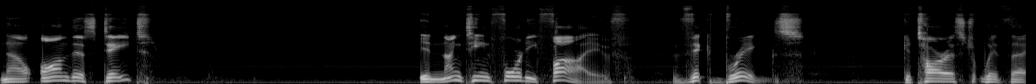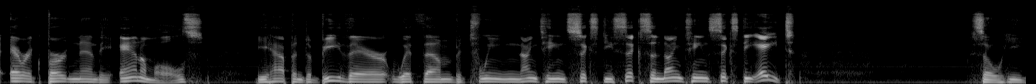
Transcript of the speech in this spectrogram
Now, on this date, in 1945, Vic Briggs, guitarist with uh, Eric Burdon and the Animals, he happened to be there with them between 1966 and 1968. So he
